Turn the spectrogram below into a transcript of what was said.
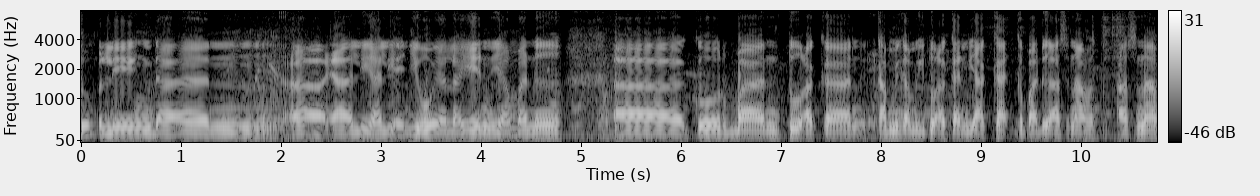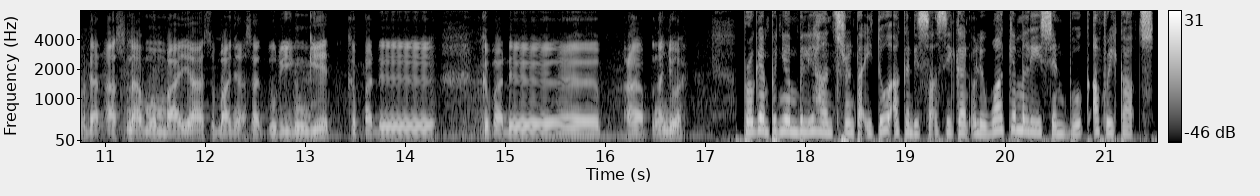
Don Peling dan uh, ahli-ahli NGO yang lain yang mana uh, korban tu akan kami-kami itu akan diakad kepada asnaf asnaf dan asnaf membayar sebanyak satu ringgit kepada kepada uh, penganjur. Program penyembelihan serentak itu akan disaksikan oleh Wakil Malaysian Book of Records.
